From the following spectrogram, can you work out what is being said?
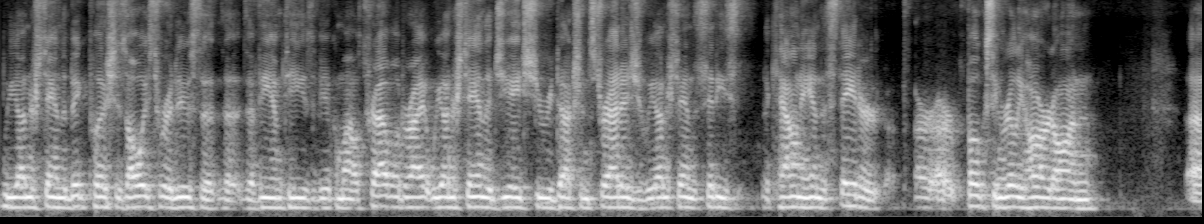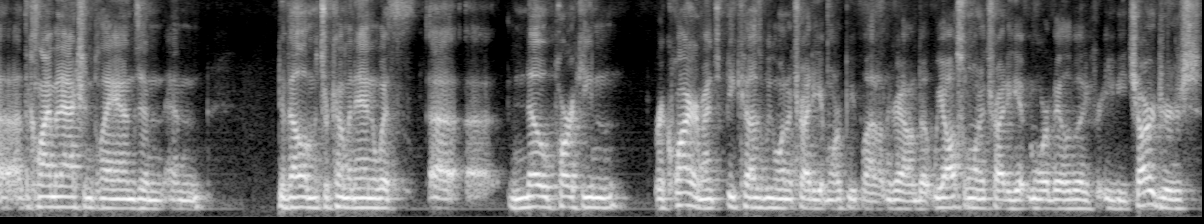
we understand the big push is always to reduce the, the, the VMTs, the vehicle miles traveled, right? We understand the GHG reduction strategy. We understand the cities, the county and the state are, are, are focusing really hard on uh, the climate action plans and, and developments are coming in with uh, uh, no parking requirements because we want to try to get more people out on the ground. But we also want to try to get more availability for EV chargers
